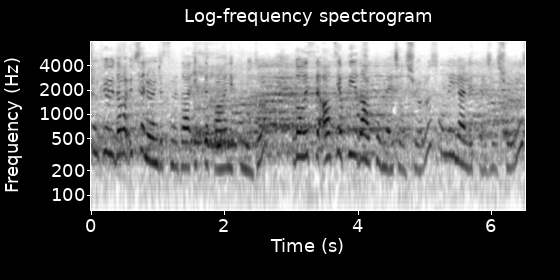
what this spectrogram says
çünkü daha 3 sene öncesinde daha ilk defa hani kuruldu. Dolayısıyla altyapıyı daha kurmaya çalışıyoruz. Onu ilerletmeye çalışıyoruz.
